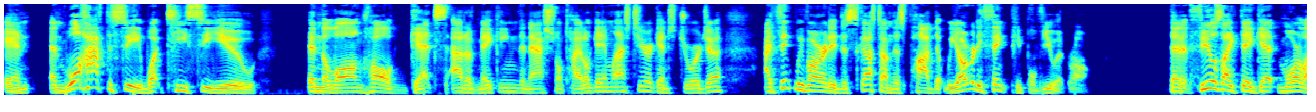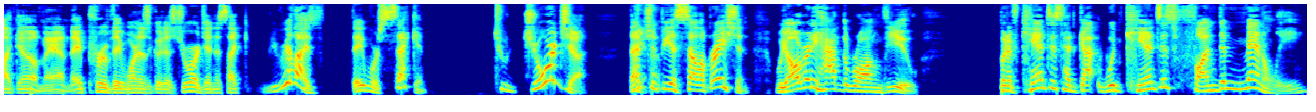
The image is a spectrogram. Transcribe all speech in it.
And and we'll have to see what TCU in the long haul gets out of making the national title game last year against Georgia. I think we've already discussed on this pod that we already think people view it wrong that it feels like they get more like, oh man, they proved they weren't as good as Georgia. And it's like, you realize they were second to Georgia. That yeah. should be a celebration. We already have the wrong view. But if Kansas had got, would Kansas fundamentally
